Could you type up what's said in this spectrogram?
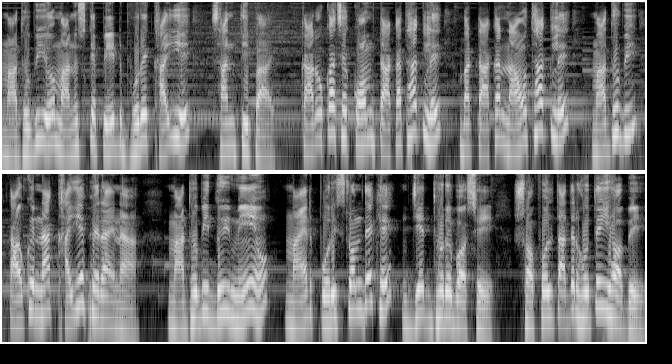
মাধবীও মানুষকে পেট ভরে খাইয়ে শান্তি পায়। কারও কাছে কম টাকা থাকলে বা টাকা নাও থাকলে মাধবী কাউকে না খাইয়ে ফেরায় না। মাধবী দুই মেয়েও মায়ের পরিশ্রম দেখে জেদ ধরে বসে। সফল তাদের হতেই হবে।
